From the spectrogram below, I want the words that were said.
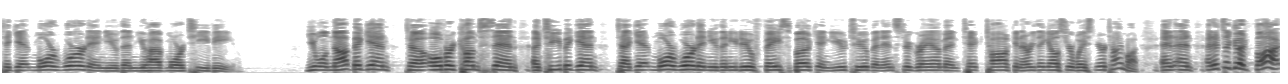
to get more word in you than you have more TV. You will not begin to overcome sin until you begin to get more word in you than you do Facebook and YouTube and Instagram and TikTok and everything else you're wasting your time on. And, and, and it's a good thought.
